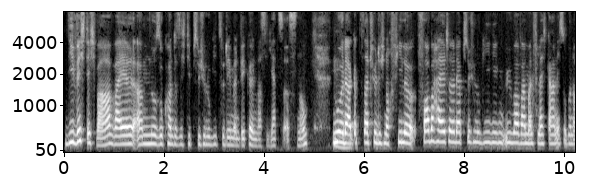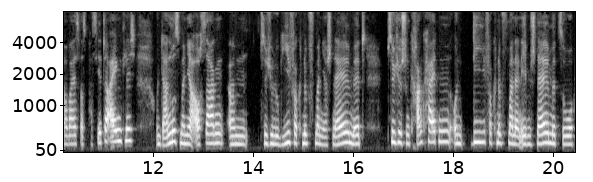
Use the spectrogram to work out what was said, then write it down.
die wichtig war, weil ähm, nur so konnte sich die Psychologie zu dem entwickeln, was sie jetzt ist. Ne? Nur mhm. da gibt's natürlich noch viele Vorbehalte der Psychologie gegenüber, weil man vielleicht gar nicht so genau weiß, was passierte eigentlich. Und dann muss man ja auch sagen, ähm, Psychologie verknüpft man ja schnell mit psychischen Krankheiten und die verknüpft man dann eben schnell mit so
